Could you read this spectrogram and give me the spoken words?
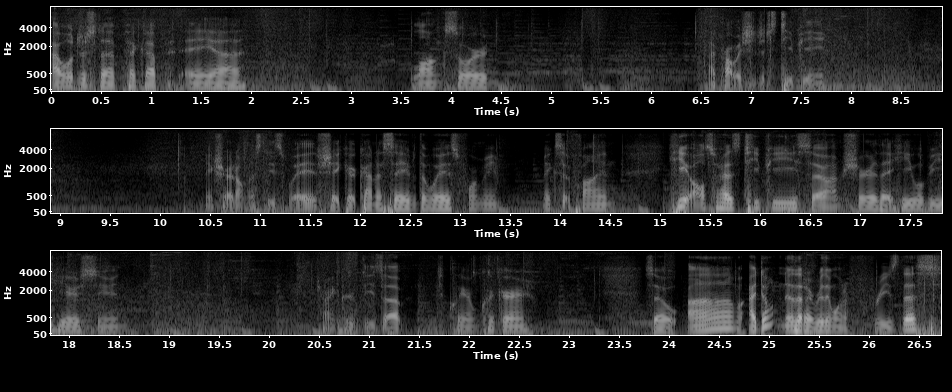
I will just uh, pick up a uh, long sword. I probably should just TP. Make sure I don't miss these waves. Shaco kind of saved the waves for me. Makes it fine. He also has TP, so I'm sure that he will be here soon. Try and group these up to clear them quicker. So, um, I don't know that I really want to freeze this,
